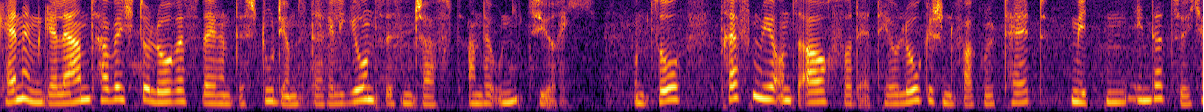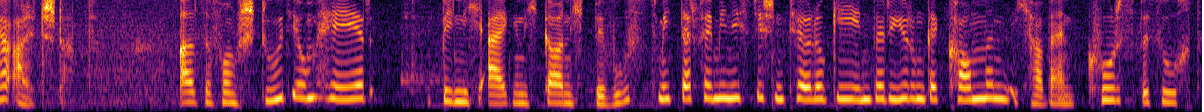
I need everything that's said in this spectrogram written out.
Kennengelernt habe ich Dolores während des Studiums der Religionswissenschaft an der Uni Zürich. Und so treffen wir uns auch vor der Theologischen Fakultät mitten in der Zürcher Altstadt. Also vom Studium her bin ich eigentlich gar nicht bewusst mit der feministischen Theologie in Berührung gekommen. Ich habe einen Kurs besucht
